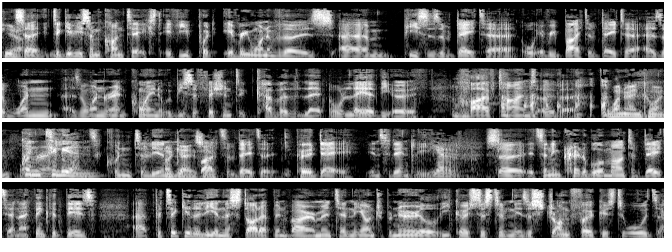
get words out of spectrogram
Yeah. So to give you some context, if you put every one of those um, pieces of data or every byte of data as a one as a one rand coin, it would be sufficient to cover la- or layer the earth five times over. One rand coin. One rand Quintillion. coins, quintillion Okay, so- bytes of data per day, incidentally. Yarr. So it's an incredible amount of data. And I think that there's, uh, particularly in the startup environment and the entrepreneurial ecosystem, there's a strong focus towards uh,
